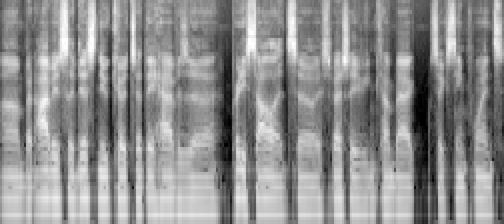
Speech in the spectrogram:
um, but obviously this new coach that they have is uh, pretty solid. So especially if you can come back 16 points.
